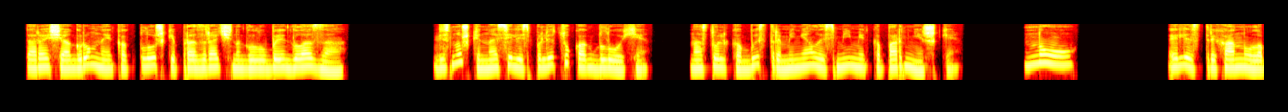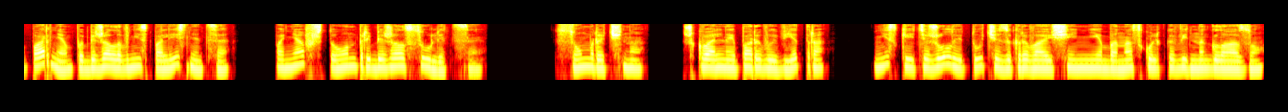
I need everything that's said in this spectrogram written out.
тараща огромные, как плошки, прозрачно-голубые глаза. Веснушки носились по лицу, как блохи. Настолько быстро менялась мимика парнишки. «Ну?» Элис тряханула парня, побежала вниз по лестнице, поняв, что он прибежал с улицы. Сумрачно, шквальные порывы ветра, низкие тяжелые тучи, закрывающие небо, насколько видно глазу.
